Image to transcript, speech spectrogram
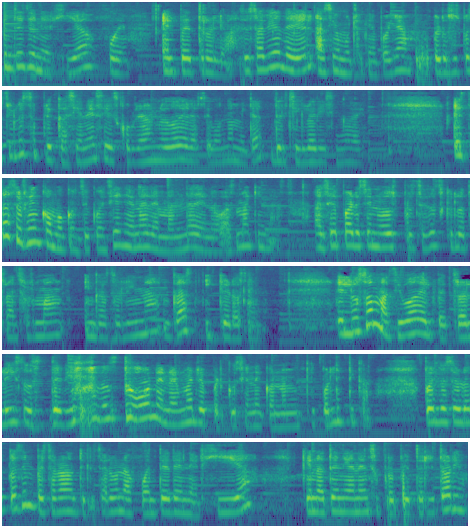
fuente de energía fue el petróleo. Se sabía de él hace mucho tiempo ya, pero sus posibles aplicaciones se descubrieron luego de la segunda mitad del siglo XIX. Estas surgen como consecuencia de una demanda de nuevas máquinas. Así aparecen nuevos procesos que lo transforman en gasolina, gas y queroseno. El uso masivo del petróleo y sus derivados tuvo una enorme repercusión económica y política, pues los europeos empezaron a utilizar una fuente de energía que no tenían en su propio territorio.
